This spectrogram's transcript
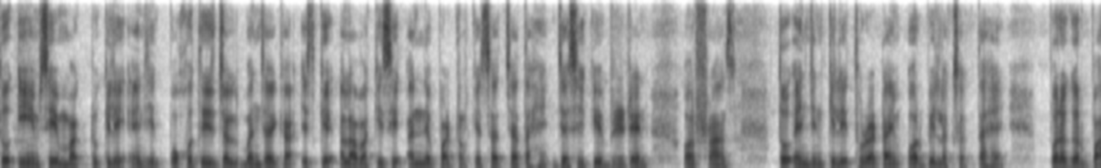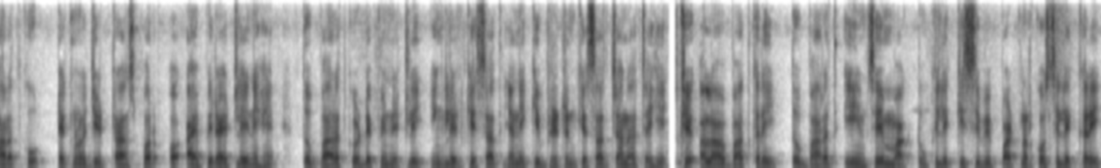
तो एम से मार्क टू के लिए इंजन बहुत ही जल्द बन जाएगा। इसके अलावा किसी अन्य पार्टनर के साथ जाता है, जैसे कि ब्रिटेन और फ्रांस तो इंजन के लिए थोड़ा टाइम और भी लग सकता है। पर अगर भारत को टेक्नोलॉजी ट्रांसफ़र और आईपी राइट लेने हैं तो भारत को डेफिनेटली इंग्लैंड के साथ, यानी कि ब्रिटेन के साथ जाना चाहिए। उसके अलावा बात करें तो भारत एम से मार्क टू के लिए किसी भी पार्टनर को सिलेक्ट करे,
